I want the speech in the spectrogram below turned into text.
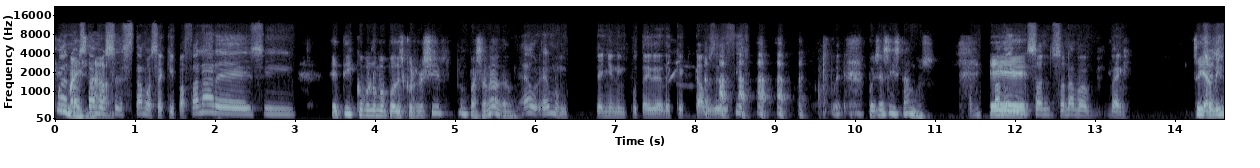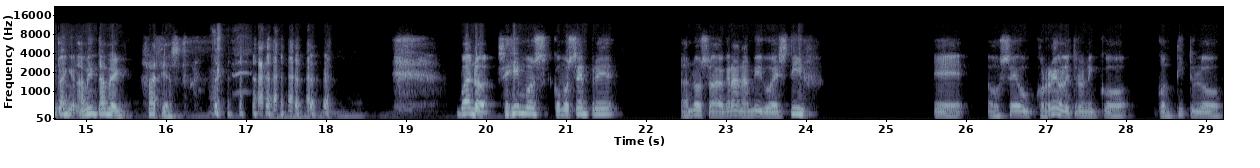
Que bueno, máis estamos, dá? estamos aquí para falar e eh, si E ti, como non me podes corregir, non pasa nada. Eu, eu non teño nin puta idea de que acabas de dicir. pois, pois así estamos. A, a eh, min son, sonaba ben. Sí, a min, tam, a min tamén. Gracias. bueno, seguimos, como sempre, a noso gran amigo Steve, eh, o seu correo electrónico con título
